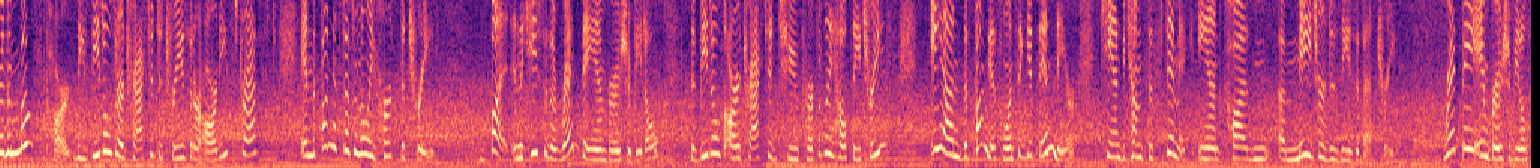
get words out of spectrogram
For the most part, these beetles are attracted to trees that are already stressed, and the fungus doesn't really hurt the tree. But in the case of the red bay ambrosia beetle, the beetles are attracted to perfectly healthy trees, and the fungus, once it gets in there, can become systemic and cause a major disease of that tree. Red bay ambrosia beetles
